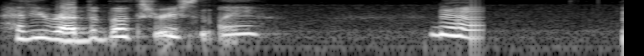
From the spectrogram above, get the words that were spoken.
Have you read the books recently? No.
